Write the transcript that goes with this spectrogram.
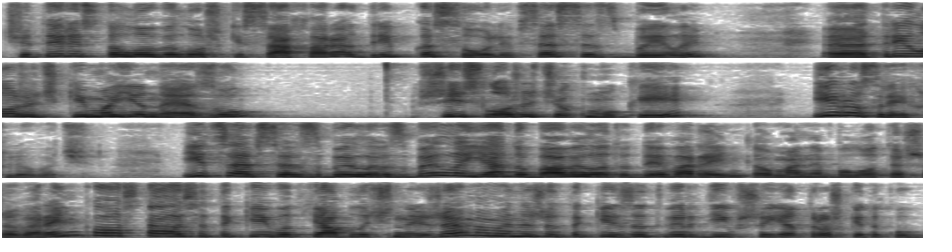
4 столові ложки сахара, дрібка солі. Все це збили. 3 ложечки майонезу, 6 ложечок муки і розрихлювач. І це все взбили, взбили, я додавала туди варенька. У мене було те, що варенька осталося, такий от яблучний жем, у мене вже такий затвердівший, я трошки таку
